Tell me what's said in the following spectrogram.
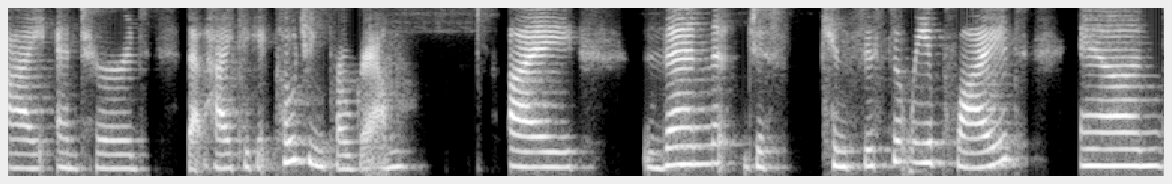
I entered that high ticket coaching program, I then just consistently applied. And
